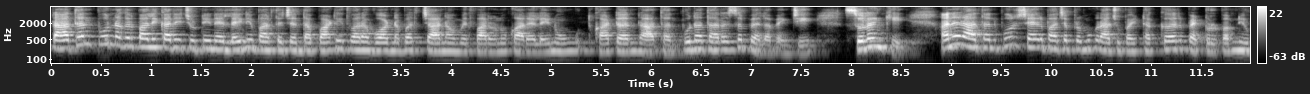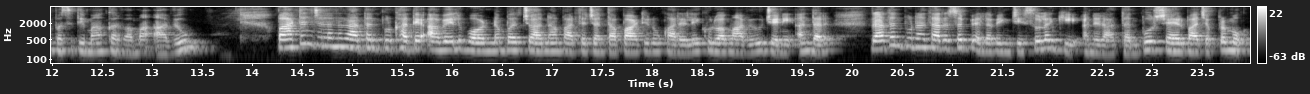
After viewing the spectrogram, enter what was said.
રાધનપુર નગરપાલિકાની ચૂંટણીને લઈને ભારતીય જનતા પાર્ટી દ્વારા વોર્ડ નંબર ચારના ઉમેદવારોનું કાર્યાલયનું ઉદ્ઘાટન રાધનપુરના ધારાસભ્ય લવિંગજી સોલંકી અને રાધનપુર શહેર ભાજપ પ્રમુખ રાજુભાઈ ઠક્કર પેટ્રોલ પંપની ઉપસ્થિતિમાં કરવામાં આવ્યું. પાટણ જિલ્લાના રાધનપુર ખાતે આવેલ વોર્ડ નંબર ચારના ભારતીય જનતા પાર્ટીનું કાર્યાલય ખોલવામાં આવ્યું, જેની અંદર રાધનપુરના ધારાસભ્ય લવિંગજી સોલંકી અને રાધનપુર શહેર ભાજપ પ્રમુખ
